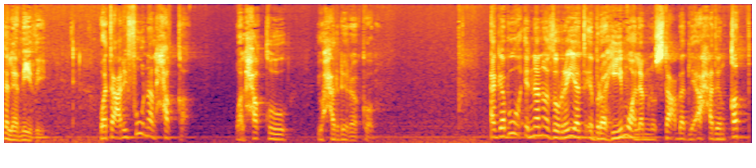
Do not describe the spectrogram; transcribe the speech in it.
تلاميذي. وتعرفون الحق والحق يحرركم. أجابوه إننا ذرية إبراهيم ولم نستعبد لأحد قط.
